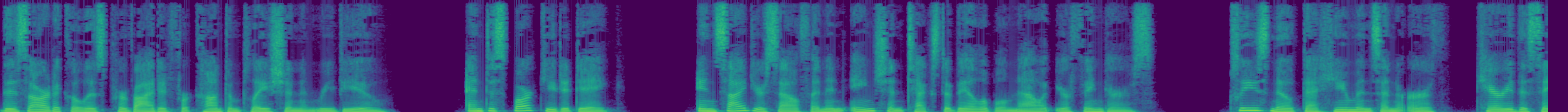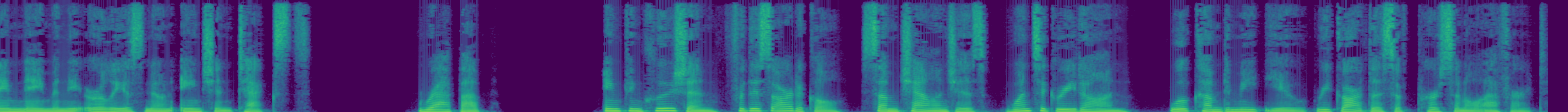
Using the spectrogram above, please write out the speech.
This article is provided for contemplation and review. And to spark you to dig. Inside yourself and an ancient text available now at your fingers. Please note that humans and Earth carry the same name in the earliest known ancient texts. Wrap up. In conclusion, for this article, some challenges, once agreed on, will come to meet you, regardless of personal effort.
